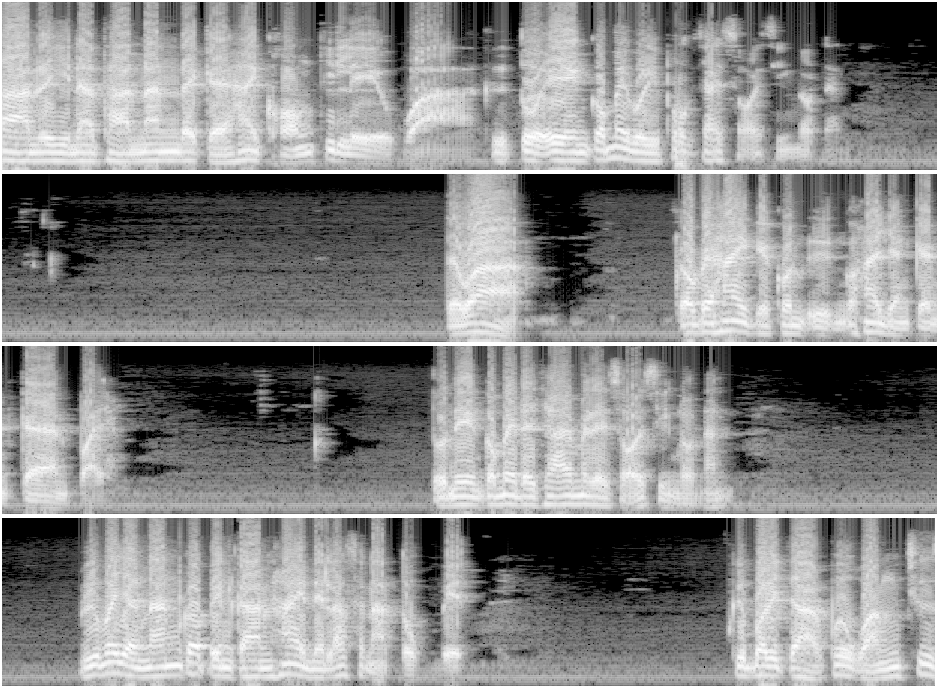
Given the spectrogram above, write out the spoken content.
ถานหรือหินาทานนั้นได้แก่ให้ของที่เลวกว่า คือตัวเองก็ไม่บริโภคใช้สอยสิ่งเหล่านั้น แต่ว่าเราไปให้แก่คนอื่นก็ให้อย่างแกนแกนไป ตัวเองก็ไม่ได้ใช้ไม่ได้สอยสิ่งเหล่านั้น หรือไม่อย่างนั้นก็เป็นการให้ในลักษณะตกเบ็ด คือบริจาคเพื่อหวังชื่อ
